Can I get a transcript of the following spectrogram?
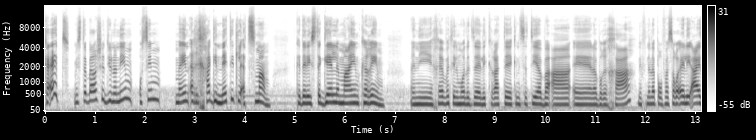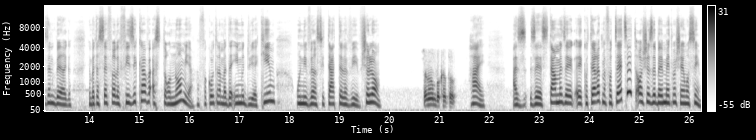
כעת, מסתבר שדיונונים עושים מעין עריכה גנטית לעצמם, כדי להסתגל למים קרים. אני חייבת ללמוד את זה לקראת uh, כניסתי הבאה uh, לבריכה. נפנה לפרופסור אלי אייזנברג, מבית הספר לפיזיקה ואסטרונומיה, הפקולטה למדעים מדויקים, אוניברסיטת תל אביב. שלום. שלום, בוקר טוב. היי. אז זה סתם איזה uh, כותרת מפוצצת, או שזה באמת מה שהם עושים?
